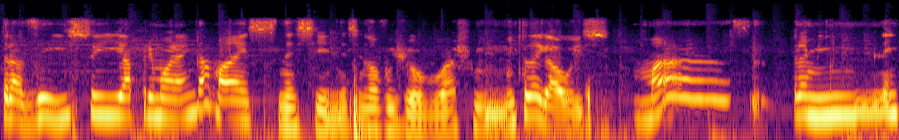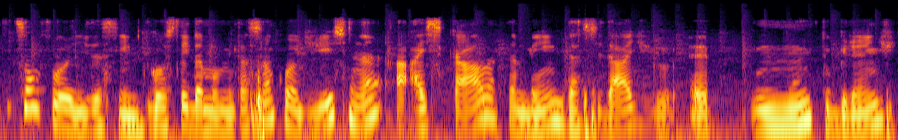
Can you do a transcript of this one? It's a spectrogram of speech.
trazer isso e aprimorar ainda mais nesse, nesse novo jogo. Eu acho muito legal isso. Mas, pra mim, nem tudo são flores, assim. Gostei da movimentação, como eu disse, né? A, a escala também da cidade é muito grande,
